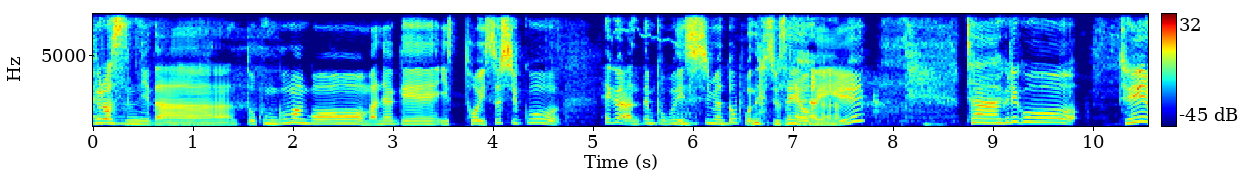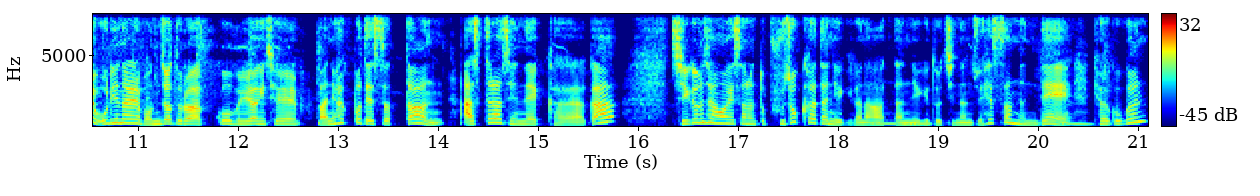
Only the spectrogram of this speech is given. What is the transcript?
그렇습니다. 또 궁금한 거 만약에 더 있으시고 해결 안 된 부분 있으시면 또 보내주세요 메일. 자 그리고 제일 우리나라에 먼저 들어왔고 물량이 제일 많이 확보됐었던 아스트라제네카가 지금 상황에서는 또 부족하다는 얘기가 나왔다는 음. 얘기도 지난주에 했었는데 음. 결국은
